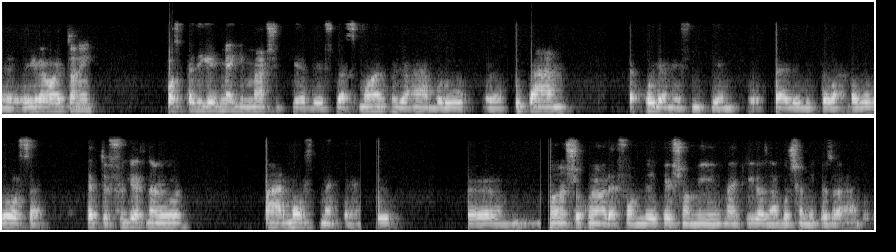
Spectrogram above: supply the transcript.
eh, végrehajtani. Az pedig egy megint másik kérdés lesz majd, hogy a háború eh, után hogyan és miként fejlődik tovább az, az ország. Ettől függetlenül már most megtehető eh, nagyon sok olyan reformlépés, ami meg igazából semmi köze a háború.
